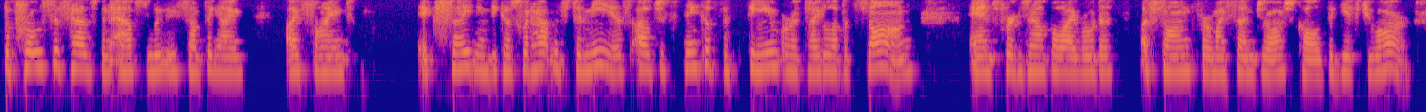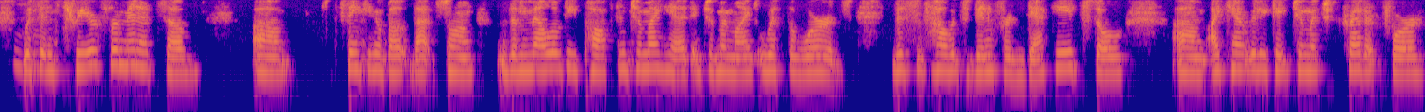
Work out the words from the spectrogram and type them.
the process has been absolutely something I, I find exciting because what happens to me is I'll just think of the theme or a title of a song. And for example, I wrote a, a song for my son Josh called The Gift You Are. Mm-hmm. Within three or four minutes of um, thinking about that song, the melody popped into my head, into my mind with the words. This is how it's been for decades. So um, I can't really take too much credit for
